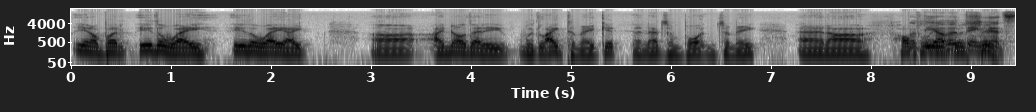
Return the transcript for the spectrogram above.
you know. But either way, either way, I uh, I know that he would like to make it, and that's important to me. And uh, Hopefully, but the other thing see. that's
